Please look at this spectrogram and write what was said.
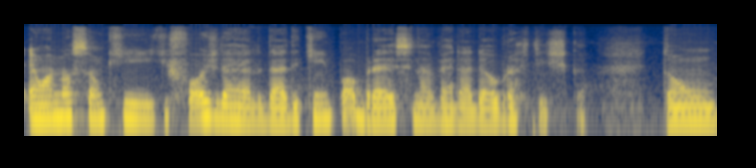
é uma noção que, que foge da realidade e que empobrece, na verdade, a obra artística. Então,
